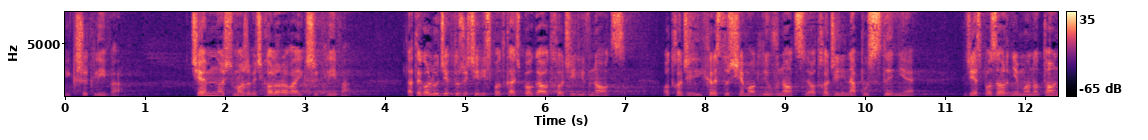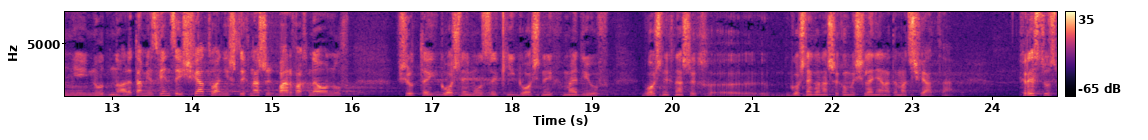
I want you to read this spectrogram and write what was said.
i krzykliwa. Ciemność może być kolorowa i krzykliwa. Dlatego ludzie, którzy chcieli spotkać Boga, odchodzili w noc. Odchodzili, Chrystus się modlił w nocy, odchodzili na pustynię, gdzie jest pozornie monotonnie i nudno, ale tam jest więcej światła niż w tych naszych barwach neonów, wśród tej głośnej muzyki, głośnych mediów, głośnych naszych, e, głośnego naszego myślenia na temat świata. Chrystus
